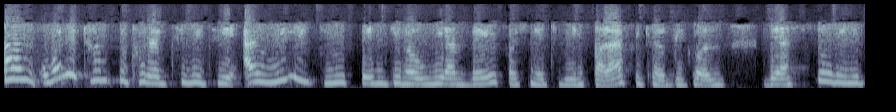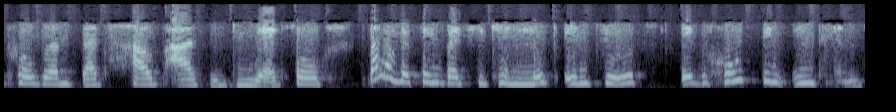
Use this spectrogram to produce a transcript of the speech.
Um, when it comes to productivity, I really do think, you know, we are very fortunate to be in South Africa because there are so many programs that help us do that. So some of the things that you can look into is hosting interns.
